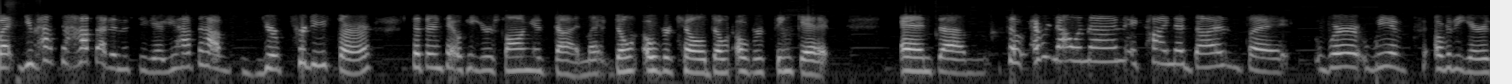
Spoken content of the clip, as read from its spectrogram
But you have to have that in the studio. You have to have your producer sit there and say, okay, your song is done. Like, don't overkill, don't overthink it. And um, so every now and then it kind of does, but we're we have over the years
